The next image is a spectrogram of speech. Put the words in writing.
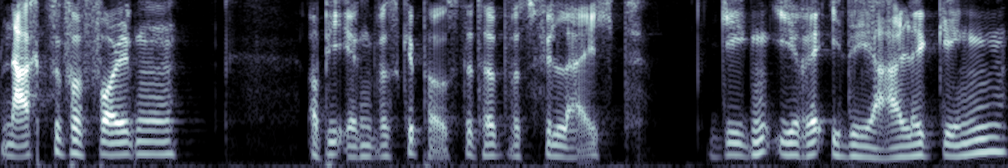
nachzuverfolgen, ob ich irgendwas gepostet habe, was vielleicht gegen ihre Ideale ging.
